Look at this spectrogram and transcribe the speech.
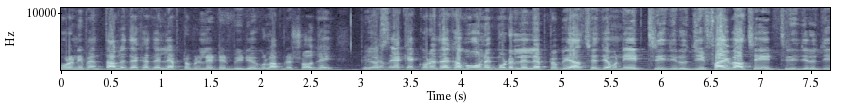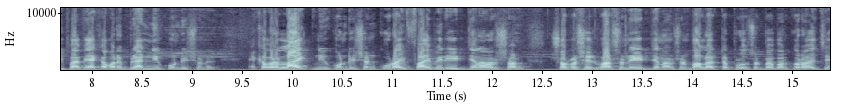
করে নেবেন তাহলে দেখা যায় ল্যাপটপ রিলেটেড ভিডিওগুলো আপনি সহজেই এক এক করে দেখাবো অনেক মডেলের ল্যাপটপই আছে যেমন eight three zero G five আছে eight three zero G five একেবারে ব্র্যান্ড নিউ কন্ডিশনের একেবারে like new condition Core i ফাইভের এইট জেনারেশন সর্বশেষ ভার্সনে এইট জেনারেশন ভালো একটা প্রসেসর ব্যবহার করা হয়েছে।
